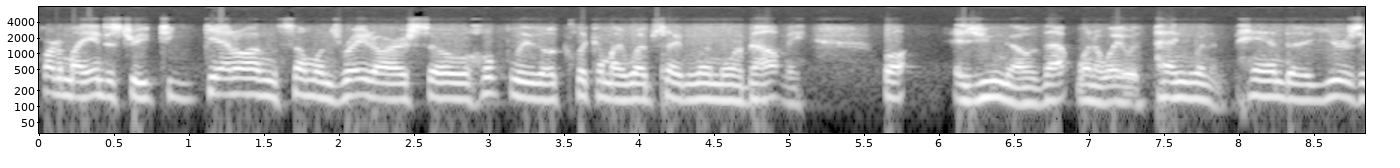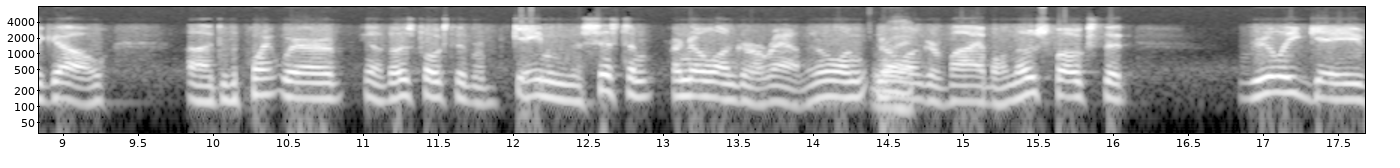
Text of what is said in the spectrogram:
part of my industry to get on someone's radar. So hopefully they'll click on my website and learn more about me. Well, as you know, that went away with Penguin and Panda years ago uh, to the point where you know those folks that were gaming the system are no longer around. They're no, long, no right. longer viable. And those folks that really gave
